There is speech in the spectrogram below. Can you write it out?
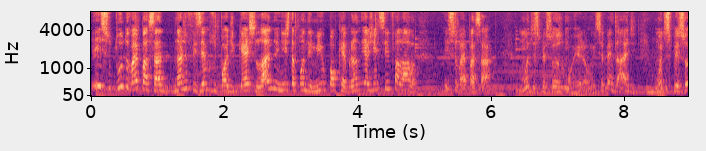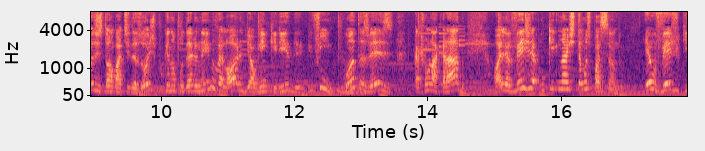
Isso tudo vai passar. Nós já fizemos um podcast lá no início da pandemia, o pau quebrando, e a gente sempre falava: isso vai passar. Muitas pessoas morrerão, isso é verdade. Muitas pessoas estão abatidas hoje porque não puderam nem no velório de alguém querido. Enfim, quantas vezes? Caixão lacrado. Olha, veja o que nós estamos passando. Eu vejo que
